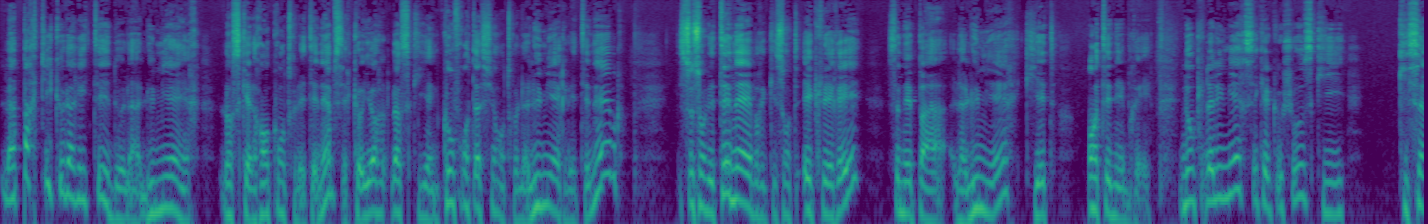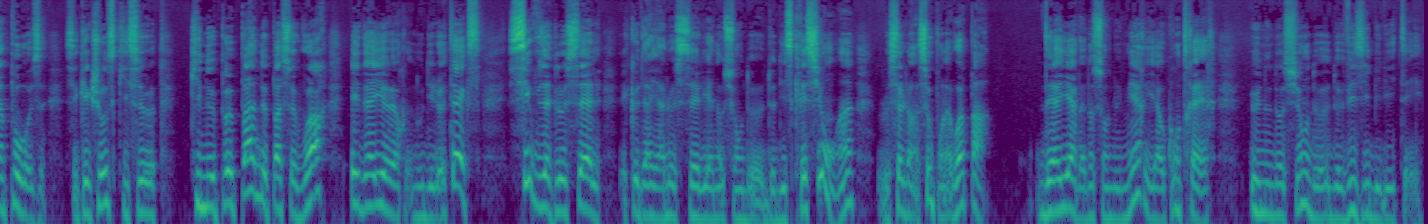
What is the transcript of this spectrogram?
La particularité de la lumière lorsqu'elle rencontre les ténèbres, c'est que lorsqu'il y a une confrontation entre la lumière et les ténèbres, ce sont les ténèbres qui sont éclairées, ce n'est pas la lumière qui est enténébrée. Donc la lumière, c'est quelque chose qui, qui s'impose, c'est quelque chose qui se, qui ne peut pas ne pas se voir. Et d'ailleurs, nous dit le texte, si vous êtes le sel, et que derrière le sel, il y a notion de, discrétion, hein, le sel dans la soupe, on ne la voit pas. Derrière la notion de lumière, il y a au contraire une notion de, visibilité.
